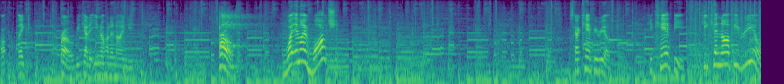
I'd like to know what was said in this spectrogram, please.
Oh, like, bro, we get it. You know how to 90. Bro, what am I watching? This guy can't be real. He can't be. He cannot be real.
